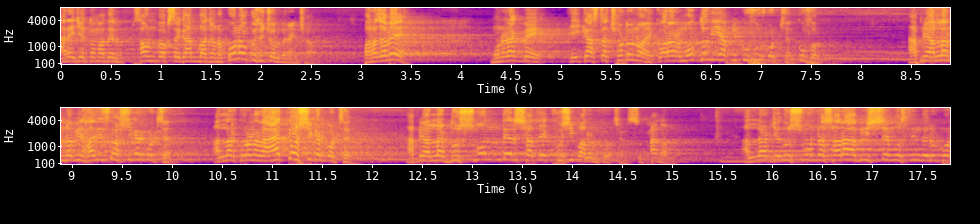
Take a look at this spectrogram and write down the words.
আর এই যে তোমাদের সাউন্ড বক্সে গান বাজানো, কোনো কিছু চলবে না ইনশাআল্লাহ। পারা যাবে? মনে রাখবে, এই কাজটা ছোট নয়, করার মধ্য দিয়ে আপনি কুফুর করছেন, কুফুর। আপনি আল্লাহর নবীর হাদিসকে অস্বীকার করছেন, আল্লাহর কোরআনের আয়াতকে অস্বীকার করছেন, আপনি আল্লাহর দুশ্মনদের সাথে খুশি পালন করছেন সুফান আল্লাহর যে দুশ্মনরা সারা বিশ্বে মুসলিমদের উপর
